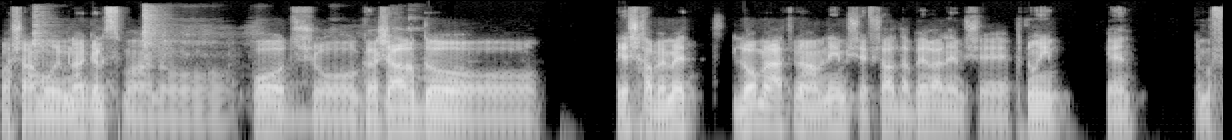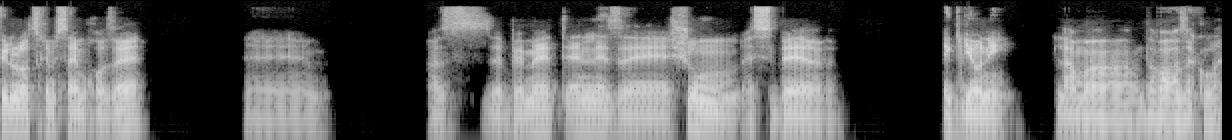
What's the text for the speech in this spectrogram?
מה שאמרו עם נגלסמן, או פוטש, או גז'רדו, או... יש לך באמת לא מעט מאמנים שאפשר לדבר עליהם שפנויים, כן? הם אפילו לא צריכים לסיים חוזה. אה, אז זה באמת, אין לזה שום הסבר הגיוני למה הדבר הזה קורה.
